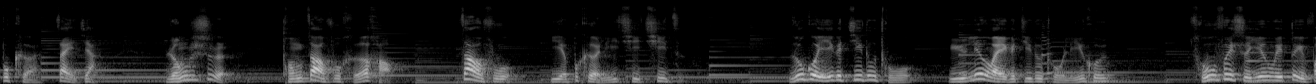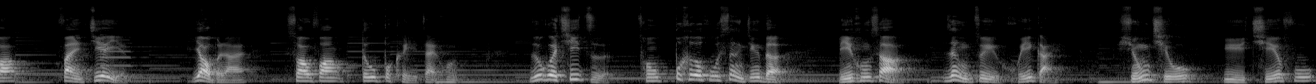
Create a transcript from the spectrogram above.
不可再嫁，仍是同丈夫和好，丈夫也不可离弃妻子。如果一个基督徒与另外一个基督徒离婚，除非是因为对方犯奸淫，要不然。”双方都不可以再婚。如果妻子从不合乎圣经的离婚上认罪悔改，寻求与前夫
